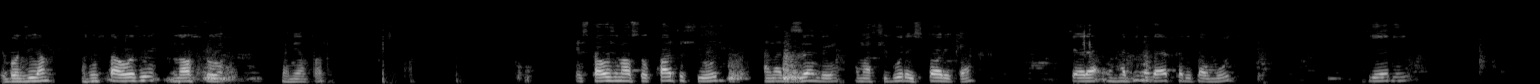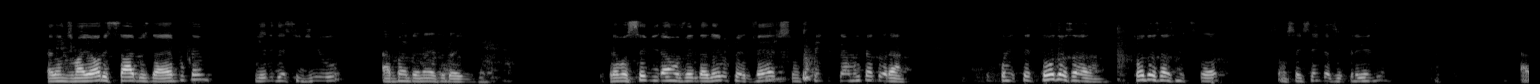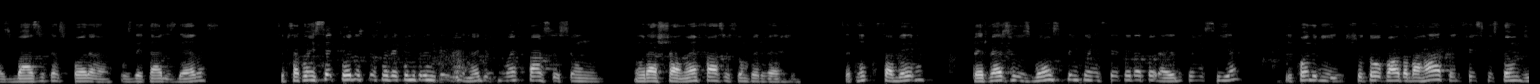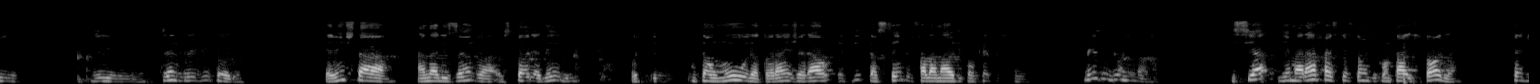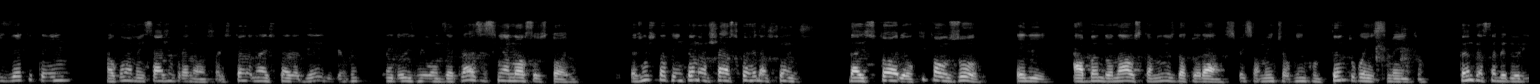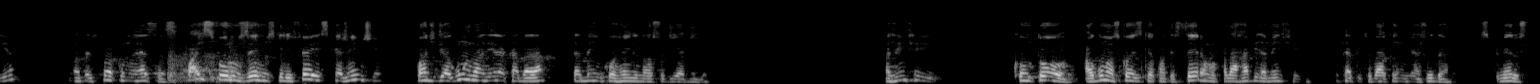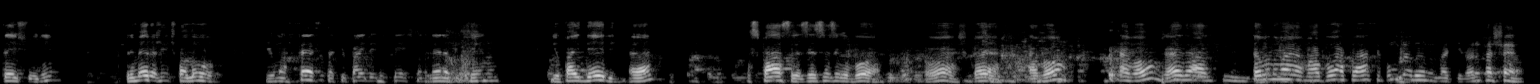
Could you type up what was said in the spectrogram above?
Bom dia. A gente está hoje no nosso. Está hoje no nosso quarto shiur, analisando uma figura histórica que era um rabino da época do Talmud, que ele era um dos maiores sábios da época e ele decidiu abandonar o judaísmo. Para você virar um verdadeiro perverso, você tem que dar muita Torá. Tem que conhecer todas, a, todas as mitzvot, são 613, as básicas, fora os detalhes delas. Você precisa conhecer todas para saber como transgredir. Não é, não é fácil ser um, um rachá, não é fácil ser um perverso. Você tem que saber, perverso dos bons, você tem que conhecer toda a Torá. Ele conhecia, e quando ele chutou o pau da barraca, ele fez questão de, de transgredir todas. E a gente está analisando a história dele, porque o Talmud, a Torá em geral, evita sempre falar mal de qualquer pessoa, mesmo de um animal. E se a Guimarães faz questão de contar a história, quer dizer que tem alguma mensagem para nós. A história é a história dele, de dois mil anos atrás, e sim a nossa história. A gente está tentando achar as correlações da história, o que causou ele abandonar os caminhos da Torá, especialmente alguém com tanto conhecimento, tanta sabedoria, uma pessoa como essas, quais foram os erros que ele fez que a gente pode de alguma maneira acabar também incorrendo no nosso dia a dia. A gente contou algumas coisas que aconteceram, vou falar rapidamente, recapitular quem me ajuda, os primeiros três. Primeiro a gente falou de uma festa que o pai dele fez quando ele era pequeno, e o pai dele, é? Os pássaros, esse é boa. Boa, escolha. Tá bom? Tá bom? Já estamos numa uma boa classe, bons alunos aqui. Agora Hashem.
